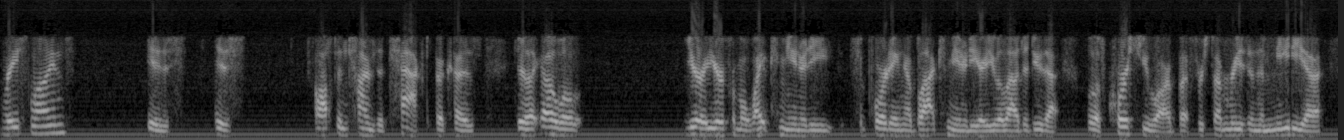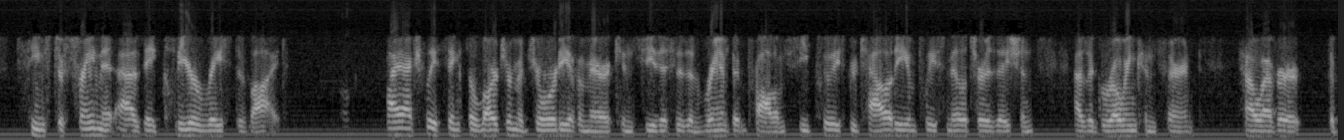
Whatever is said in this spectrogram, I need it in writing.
race lines is is oftentimes attacked because they're like, oh well, you're you're from a white community supporting a black community. Are you allowed to do that? Well, of course you are, but for some reason the media seems to frame it as a clear race divide. I actually think the larger majority of Americans see this as a rampant problem, see police brutality and police militarization as a growing concern. However, the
